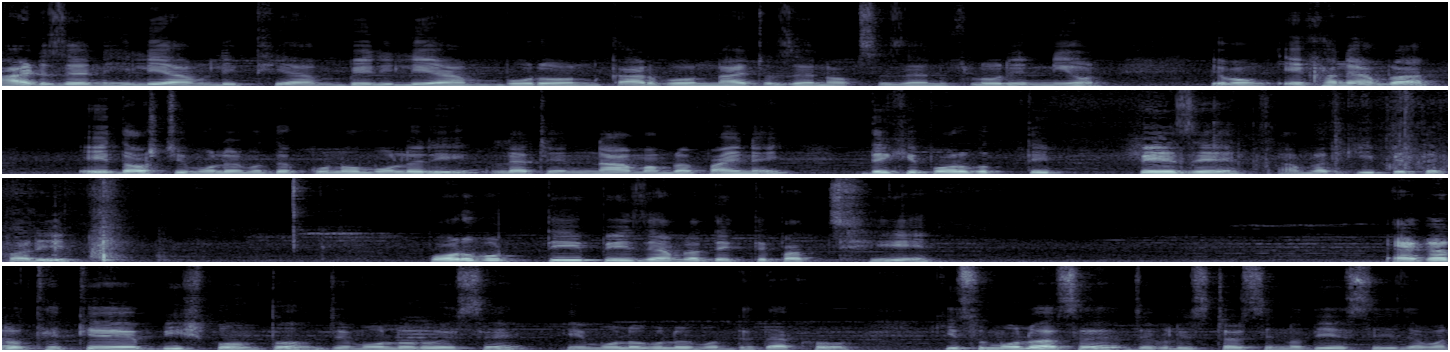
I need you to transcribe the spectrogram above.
hydrogen, helium, lithium, beryllium, boron, carbon, nitrogen, oxygen, fluorine, neon. এবং এখানে আমরা এই দশটি মৌলের মধ্যে কোনো মৌলেরই ল্যাটিন নাম আমরা পাই নাই। দেখি পরবর্তী পেজে আমরা কি পেতে পারি। পরবর্তী পেজে আমরা দেখতে পাচ্ছি এগারো থেকে বিশ পর্যন্ত যে মৌল রয়েছে, এই মৌলগুলোর মধ্যে দেখো কিছু মৌল আছে যেগুলো স্টার চিহ্ন দিয়েছি, যেমন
